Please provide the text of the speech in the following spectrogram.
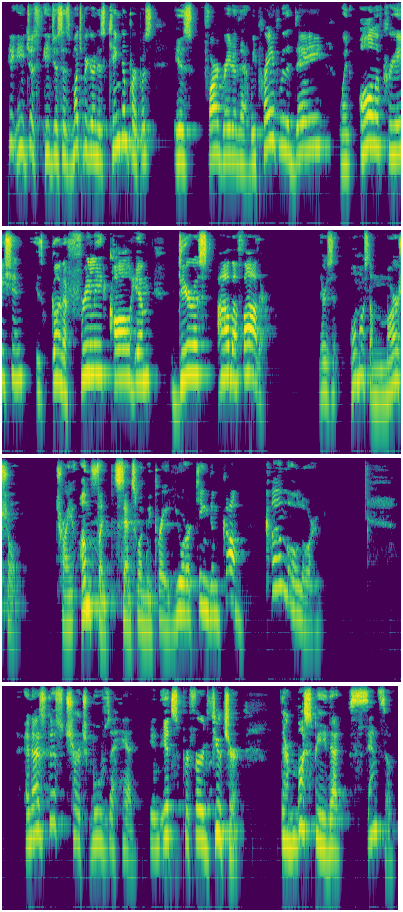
He, he just he just is much bigger, and His kingdom purpose is far greater than that. We pray for the day when all of creation is going to freely call him dearest Abba Father. There's almost a martial, triumphant sense when we pray, Your kingdom come. Come, O Lord. And as this church moves ahead in its preferred future, there must be that sense of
